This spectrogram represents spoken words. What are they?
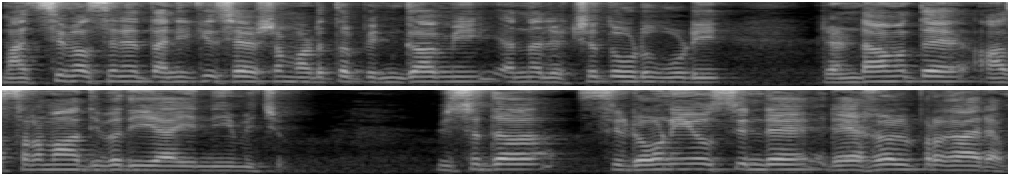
മാക്സിമസിനെ തനിക്ക് ശേഷം അടുത്ത പിൻഗാമി എന്ന ലക്ഷ്യത്തോടുകൂടി രണ്ടാമത്തെ ആശ്രമാധിപതിയായി നിയമിച്ചു. വിശുദ്ധ സിഡോണിയൂസിന്റെ രേഖകൾ പ്രകാരം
